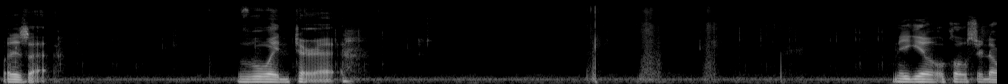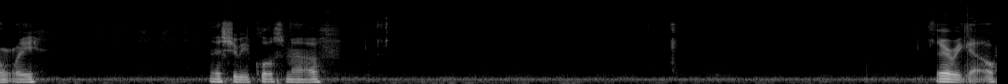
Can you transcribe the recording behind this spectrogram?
What is that? Void turret. Need to get a little closer, don't we? This should be close enough. There we go.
